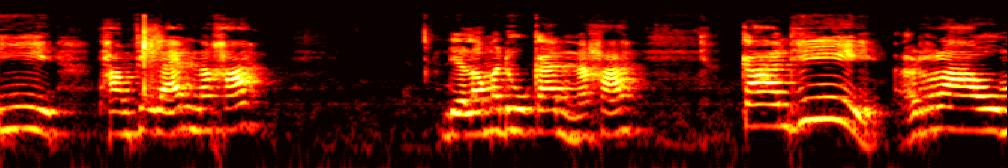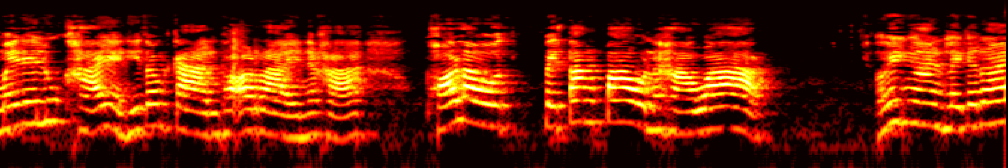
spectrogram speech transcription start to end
ที่ทำฟรีแลนซ์นะคะ เดี๋ยวเรามาดูกันนะคะ การที่เราไม่ได้ลูกค้าอย่างที่ต้องการเพราะอะไรนะคะ เพราะเราไปตั้งเป้านะคะว่า เฮ้ยงานอะไรก็ได้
